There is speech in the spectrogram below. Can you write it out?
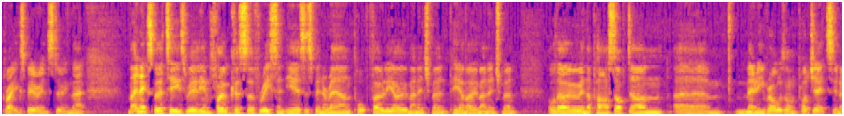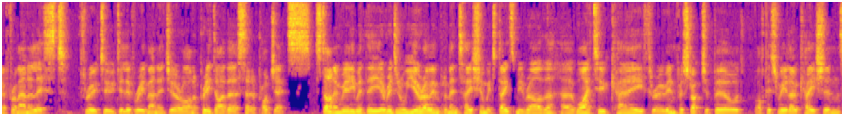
great experience doing that. Main expertise, really, in focus of recent years has been around portfolio management, PMO management, although in the past I've done um, many roles on projects, you know, from analyst through to delivery manager on a pretty diverse set of projects. Starting really with the original Euro implementation, which dates me rather, uh, Y2K through infrastructure build, office relocations,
